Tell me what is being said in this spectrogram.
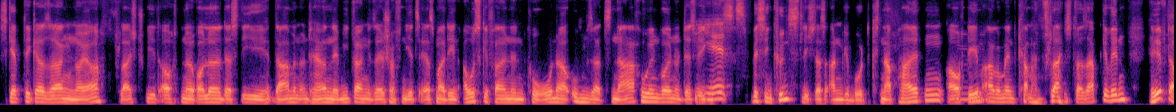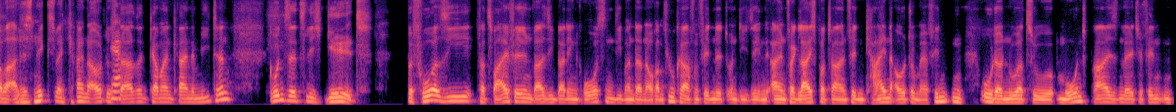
Skeptiker sagen, naja, vielleicht spielt auch eine Rolle, dass die Damen und Herren der Mietwagengesellschaften jetzt erstmal den ausgefallenen Corona-Umsatz nachholen wollen und deswegen yes. bisschen künstlich das Angebot knapp halten. Auch mhm. dem Argument kann man vielleicht was abgewinnen. Hilft aber alles nichts. Wenn keine Autos ja. da sind, kann man keine mieten. Grundsätzlich gilt, bevor sie verzweifeln, weil sie bei den Großen, die man dann auch am Flughafen findet und die sie in allen Vergleichsportalen finden, kein Auto mehr finden oder nur zu Mondpreisen welche finden,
